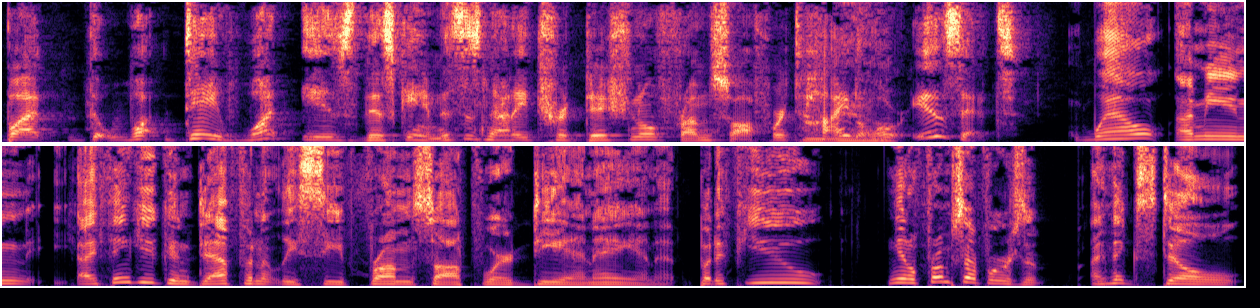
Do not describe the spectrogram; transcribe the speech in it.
But the, what, Dave? What is this game? This is not a traditional From Software title, or is it? Well, I mean, I think you can definitely see From Software DNA in it. But if you, you know, From Software is, a, I think, still,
